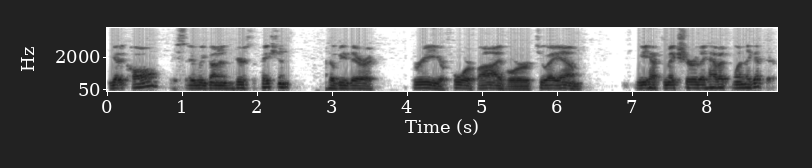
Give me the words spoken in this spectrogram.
You get a call, they say we're gonna here's the patient. He'll be there at three or four or five or two a.m. We have to make sure they have it when they get there.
